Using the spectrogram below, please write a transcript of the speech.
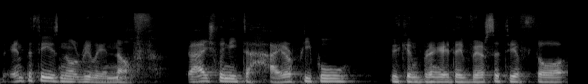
But empathy is not really enough. We actually need to hire people who can bring a diversity of thought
